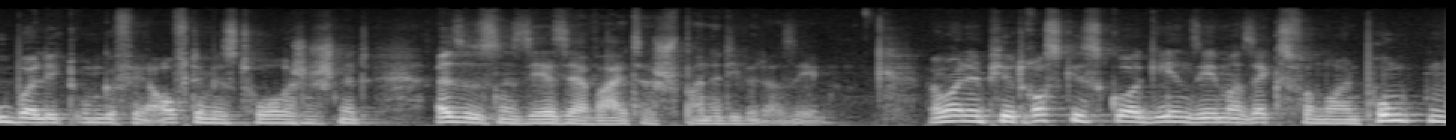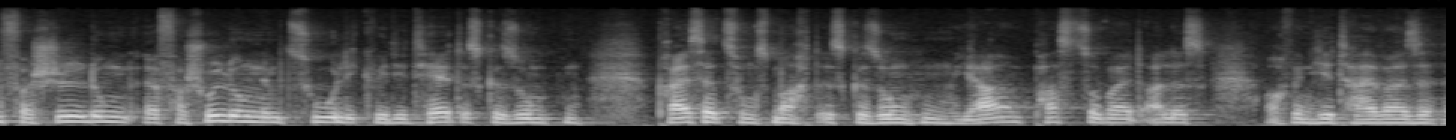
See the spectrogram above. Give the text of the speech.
Uber liegt ungefähr auf dem historischen Schnitt. Also es ist eine sehr, sehr weite Spanne, die wir da sehen. Wenn wir in den Piotrowski-Score gehen, sehen wir 6 von 9 Punkten. Verschuldung, äh, Verschuldung nimmt zu, Liquidität ist gesunken, Preissetzungsmacht ist gesunken. Ja, passt soweit alles, auch wenn hier teilweise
